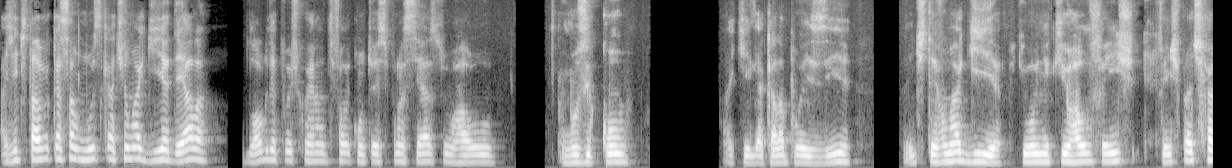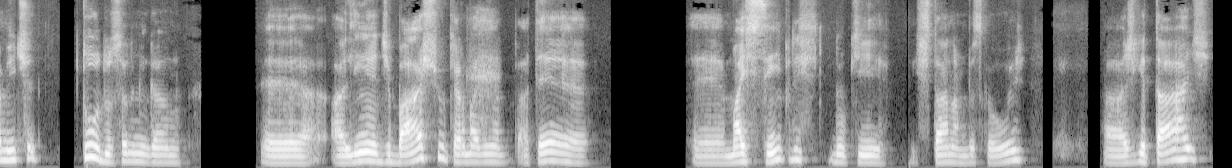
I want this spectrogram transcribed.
A gente tava com essa música, tinha uma guia dela. Logo depois que o Renato falou, contou esse processo, o Raul musicou aquele, aquela poesia. A gente teve uma guia, que o, o Raul fez, fez praticamente tudo, se eu não me engano. É, a linha de baixo, que era uma linha até é, mais simples do que está na música hoje. As guitarras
